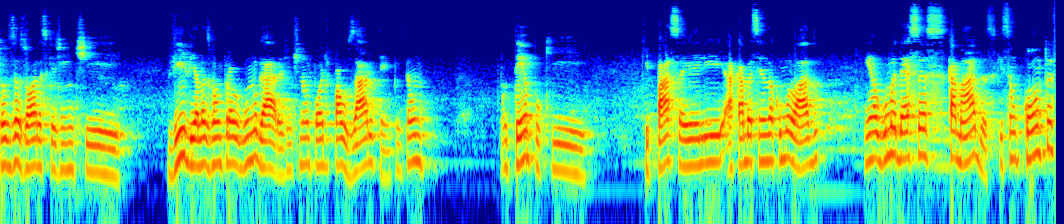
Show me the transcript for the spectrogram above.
Todas as horas que a gente vive, elas vão para algum lugar. A gente não pode pausar o tempo. Então, o tempo que que passa, ele acaba sendo acumulado em alguma dessas camadas que são contas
